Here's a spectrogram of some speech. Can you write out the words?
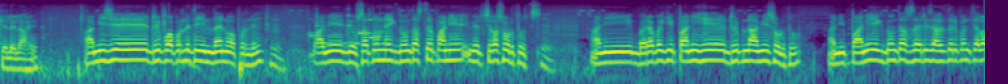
केलेलं आहे? आम्ही जे ड्रीप वापरले ते इनलाईन वापरले. आम्ही दिवसातून एक दोन तास तर पाणी मिरचीला सोडतोच. आणि बऱ्यापैकी पाणी हे ड्रिपनं आम्ही सोडतो. आणि पाणी एक दोन तास जरी झालं तरी पण त्याला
